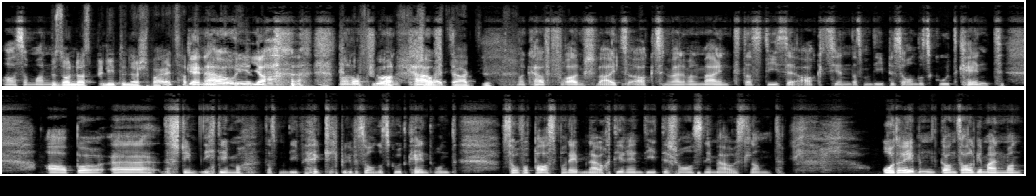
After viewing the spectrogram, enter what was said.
Also man, Besonders beliebt in der Schweiz. Genau, ja. Man, kauft man, kauft, man kauft vor allem Schweizer Aktien, weil man meint, dass diese Aktien, dass man die besonders gut kennt. Aber äh, das stimmt nicht immer, dass man die wirklich besonders gut kennt und so verpasst man eben auch die Renditechancen im Ausland. Oder eben ganz allgemein, man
